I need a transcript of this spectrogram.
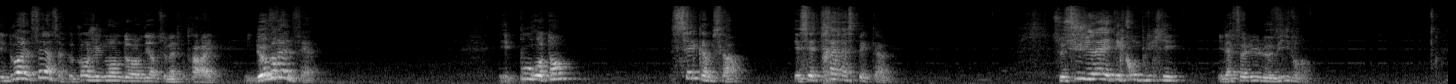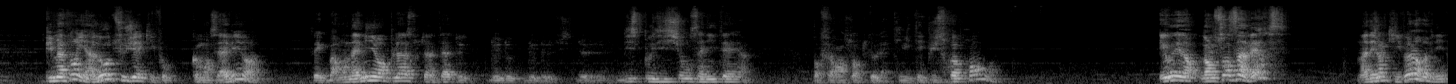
il doit le faire. C'est-à-dire que quand je lui demande de revenir, de se mettre au travail, il devrait le faire. Et pour autant, c'est comme ça, et c'est très respectable. Ce sujet-là été compliqué. Il a fallu le vivre. Puis maintenant, il y a un autre sujet qu'il faut commencer à vivre. C'est que bah, on a mis en place tout un tas de, dispositions sanitaires pour faire en sorte que l'activité puisse reprendre. Et on est dans, dans, le sens inverse. On a des gens qui veulent revenir.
